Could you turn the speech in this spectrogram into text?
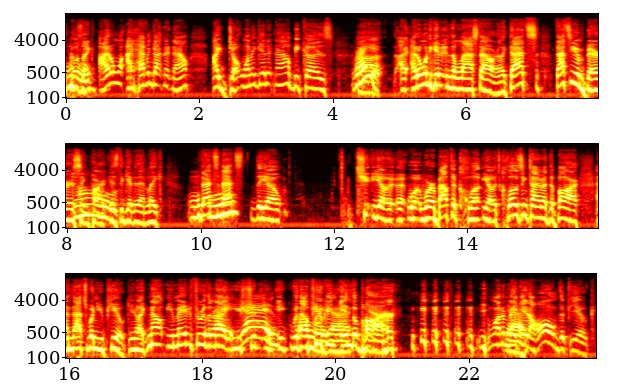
I was like, I don't want. I haven't gotten it now. I don't want to get it now because Right. uh, I, I don't want to get it in the last hour. Like that's that's the embarrassing part is to get it in. Like that's that's the uh, you know uh, we're- we're about to close. You know it's closing time at the bar, and that's when you puke. You're like, no, you made it through the Right. night. You Yes. should without Oh puking God. in the bar. you want to make Yes. it home to puke.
